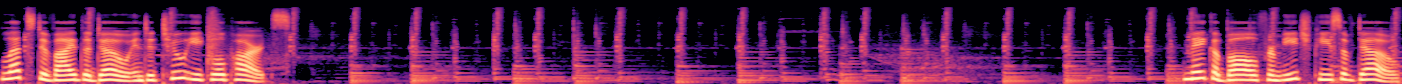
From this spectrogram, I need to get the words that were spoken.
Let's divide the dough into two equal parts. Make a ball from each piece of dough.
